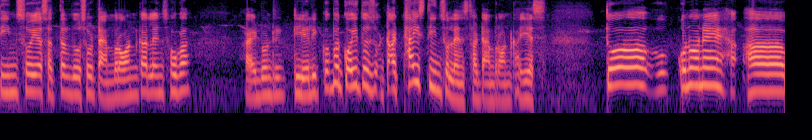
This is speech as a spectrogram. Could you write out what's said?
तीन सौ या सत्तर दो सौ टैमरॉन का लेंस होगा। आई डोंट क्लियरली कोई तो अट्ठाईस तीन सौ लेंस था टैमरॉन का यस तो उन्होंने आ,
